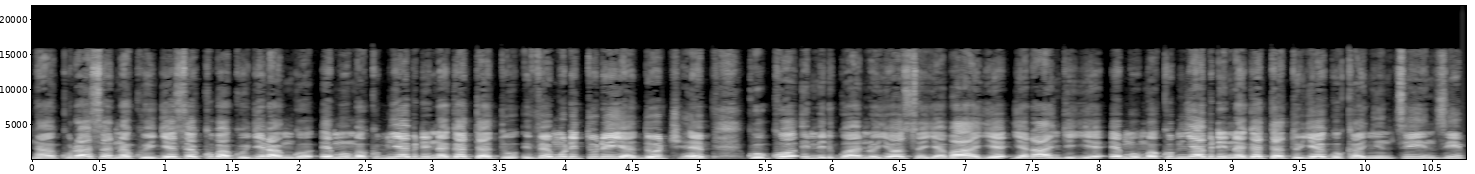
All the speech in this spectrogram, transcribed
Nta kurasana kwigeze kuba kugira ngo emu makumyabiri na gatatu ive muri turiya duce kuko imirwano yose yabaye yarangiye emu makumyabiri na gatatu yegukanye intsinzi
